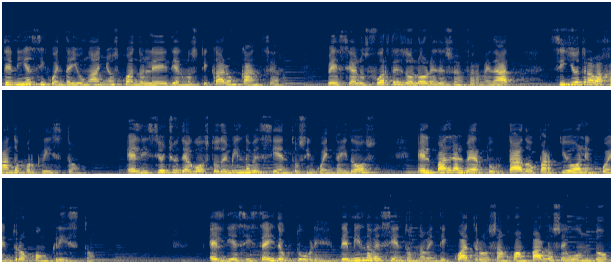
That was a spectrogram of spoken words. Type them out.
Tenía 51 años cuando le diagnosticaron cáncer. Pese a los fuertes dolores de su enfermedad, siguió trabajando por Cristo. El 18 de agosto de 1952, el padre Alberto Hurtado partió al encuentro con Cristo. El 16 de octubre de 1994, San Juan Pablo II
